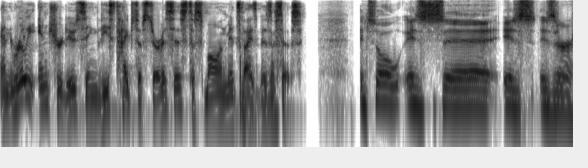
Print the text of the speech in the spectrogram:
and really introducing these types of services to small and mid sized businesses. And so, is uh, is is there a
